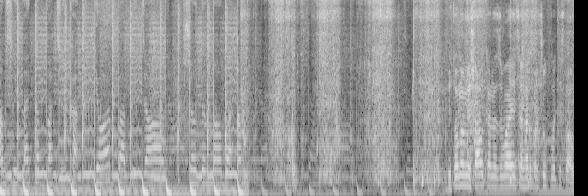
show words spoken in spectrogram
I'm sweet like a buttercup. A Barbie doll. Show them all what I'm. Бетономішалка називається Гарбарчук Владислав.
